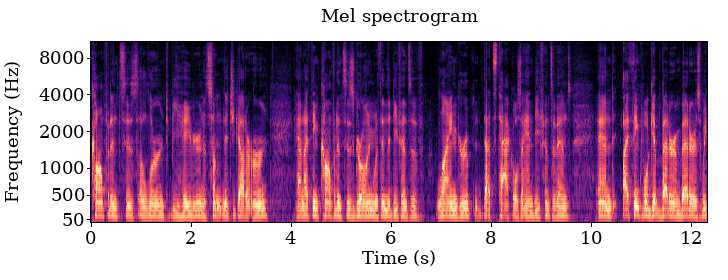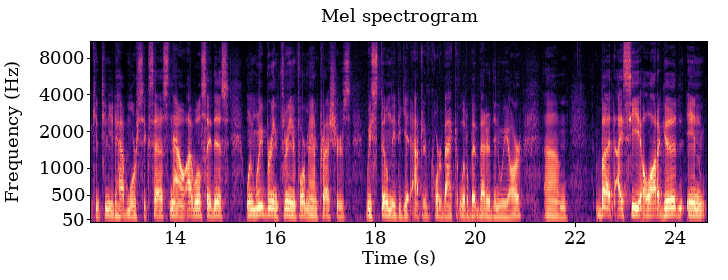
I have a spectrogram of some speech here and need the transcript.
confidence is a learned behavior and it's something that you got to earn. And I think confidence is growing within the defensive line group. That's tackles and defensive ends. And I think we'll get better and better as we continue to have more success. Now, I will say this when we bring three and four man pressures, we still need to get after the quarterback a little bit better than we are. Um, but I see a lot of good in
